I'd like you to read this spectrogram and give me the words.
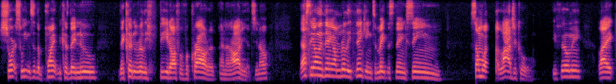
short, sweet, and to the point because they knew they couldn't really feed off of a crowd and an audience. You know, that's the only thing I'm really thinking to make this thing seem somewhat logical. You feel me? Like,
